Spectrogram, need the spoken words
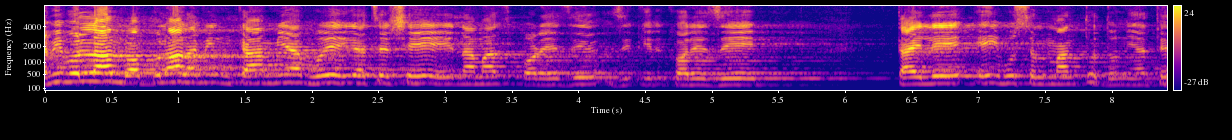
আমি বললাম, রব্বুল আলমিন কামিয়াব হয়ে গেছে, সে নামাজ পড়ে যে, জিকির করে যে। তাইলে এই মুসলমান তো দুনিয়াতে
